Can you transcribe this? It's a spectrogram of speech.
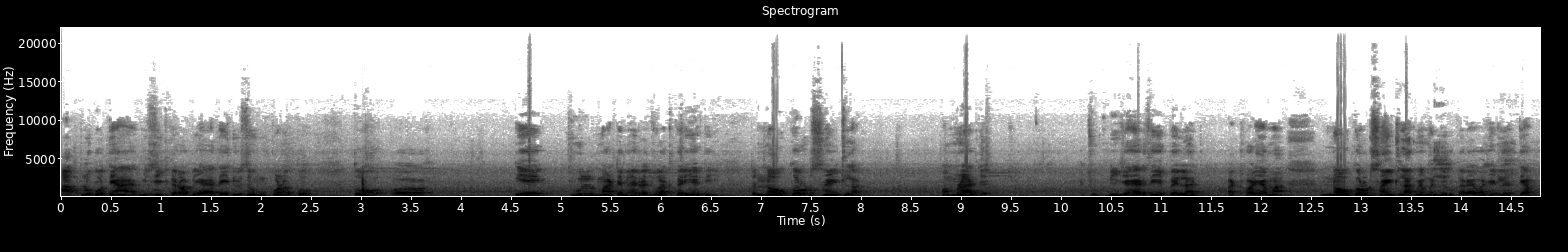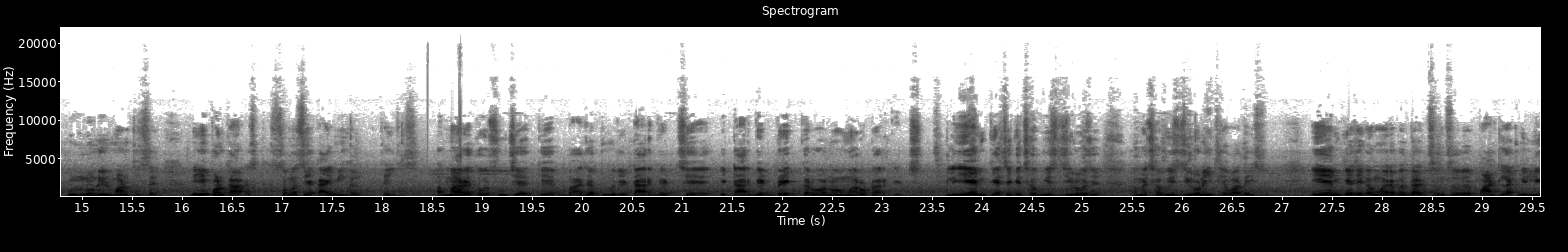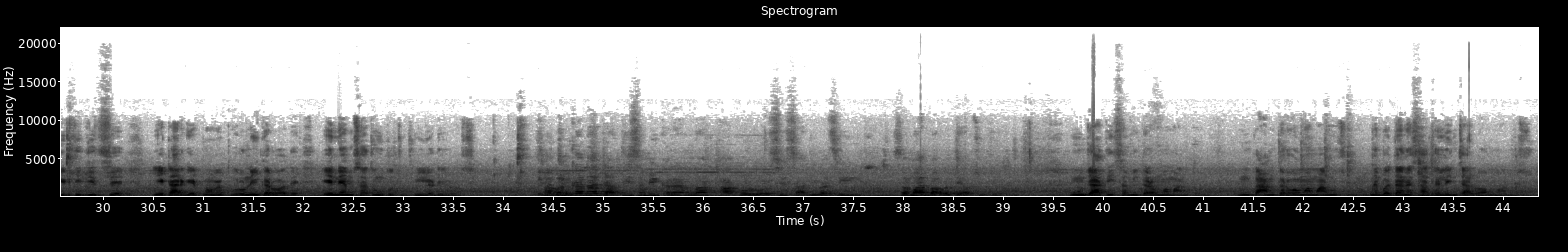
આપ લોકો ત્યાં વિઝિટ કરવા બી આવ્યા હતા, એ દિવસે હું પણ હતો. તો એ પુલ માટે મેં રજૂઆત કરી હતી, તો નવ કરોડ સાહીઠ લાખ. હમણાં જ ચૂંટણી જાહેર થઈ એ પહેલાં જ અઠવાડિયામાં નવ કરોડ સાહીઠ લાખ મેં મંજૂર કરાવ્યા છે એટલે ત્યાં પુલનું નિર્માણ થશે એ પણ સમસ્યા કાયમી હલ થઈ જશે. અમારે તો શું છે કે ભાજપનો જે ટાર્ગેટ છે એ ટાર્ગેટ બ્રેક કરવાનો અમારો ટાર્ગેટ છે. એટલે એ એમ કહે છે કે છવ્વીસ જીરો છે, અમે છવ્વીસ જીરો નહીં થવા દઈશું. એ એમ કહે છે કે અમારે બધા જ સંસદો પાંચ લાખની લીડથી જીતશે, એ ટાર્ગેટમાં અમે પૂરો નહીં કરવા દે. એ નેમ સાથે હું તો ચૂંટણી લડી રહ્યો છું. સાબરકાંઠા જાતિ સમીકરણમાં ઠાકોર વર્સિસ આદિવાસી સમાજ બાબતે આપ શું કહેશો? હું જાતિ સમીકરણમાં માનતો નથી. હું કામ કરવામાં માનું છું અને બધાને સાથે લઈને ચાલવામાં માનું છું.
